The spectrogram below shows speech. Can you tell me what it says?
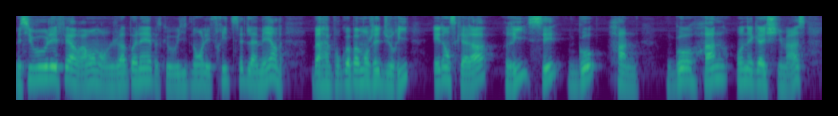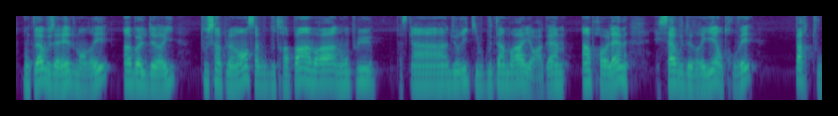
Mais si vous voulez faire vraiment dans le japonais, parce que vous dites non, les frites c'est de la merde, bah pourquoi pas manger du riz? Et dans ce cas-là, riz c'est gohan. Gohan onegai shimasu. Donc là, vous allez demander un bol de riz tout simplement, ça ne vous coûtera pas un bras non plus, parce qu'un du riz qui vous coûte un bras, il y aura quand même un problème, et ça, vous devriez en trouver partout.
